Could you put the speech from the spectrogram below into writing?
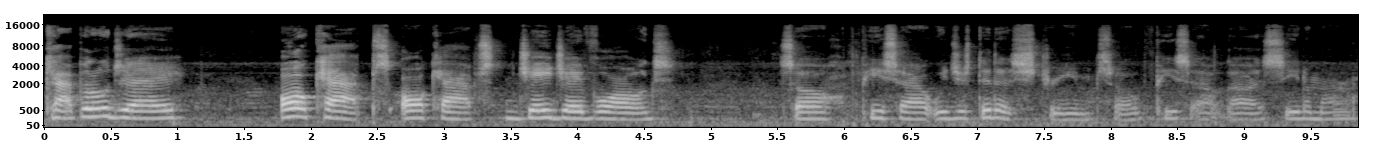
capital J, all caps, all caps, JJ Vlogs. So, peace out. We just did a stream, so peace out, guys. See you tomorrow.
